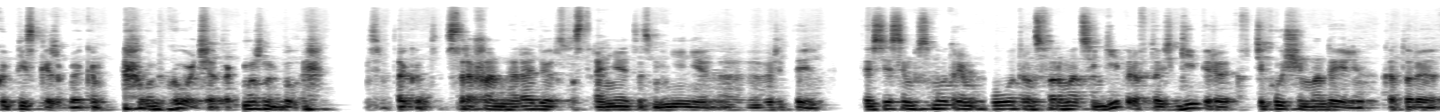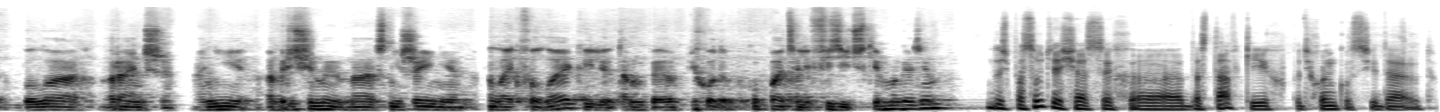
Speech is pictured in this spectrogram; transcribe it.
купи с кэшбэком. Он такой, что так можно было? Вот так вот сарафанное радио распространяет изменения э, в ритейле. То есть если мы смотрим по трансформации гиперов, то есть гиперы в текущей модели, которая была раньше, они обречены на снижение like for like или там прихода покупателей в физический магазин. То есть, по сути, сейчас их э, доставки их потихоньку съедают.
